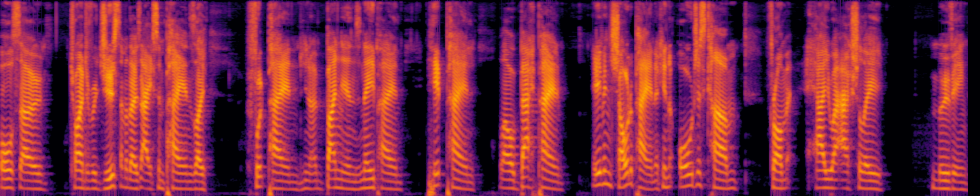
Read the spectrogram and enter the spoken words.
also trying to reduce some of those aches and pains like foot pain, you know, bunions, knee pain, hip pain, lower back pain, even shoulder pain. It can all just come from how you are actually moving.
